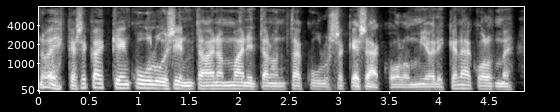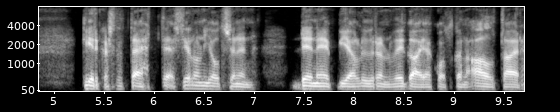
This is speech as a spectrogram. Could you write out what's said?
No ehkä se kaikkein kuuluisin, mitä aina mainitaan, on tämä kuulussa kesäkolmio, eli nämä kolme kirkasta tähteä. Siellä on Joutsenen Denepia, Lyyrän Vega ja Kotkan Altair.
